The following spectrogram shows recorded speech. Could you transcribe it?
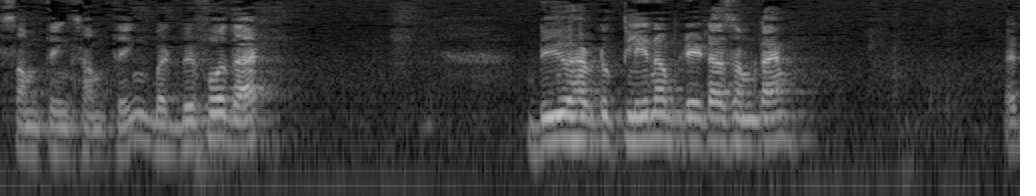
something something. But before that, do you have to clean up data sometime? It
